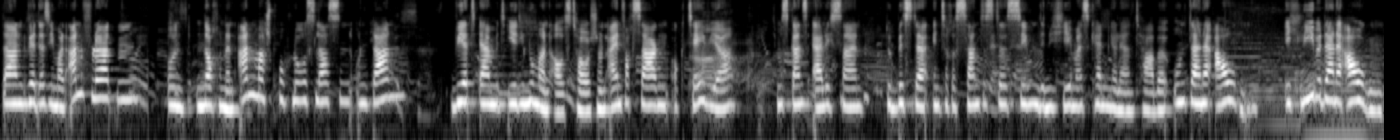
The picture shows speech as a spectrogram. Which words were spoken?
Dann wird er sie mal anflirten und noch einen Anmachspruch loslassen. Und dann wird er mit ihr die Nummern austauschen und einfach sagen, Octavia, ich muss ganz ehrlich sein, du bist der interessanteste Sim, den ich jemals kennengelernt habe. Und deine Augen. Ich liebe deine Augen.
